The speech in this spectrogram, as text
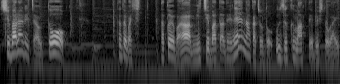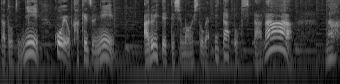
縛られちゃうと例えば例えば道端でねなんかちょっとうずくまってる人がいた時に声をかけずに歩いてってしまう人がいたとしたら何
